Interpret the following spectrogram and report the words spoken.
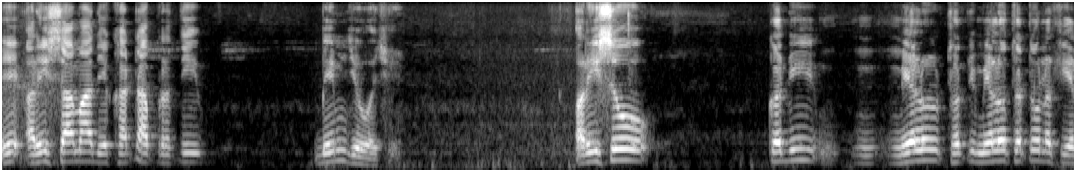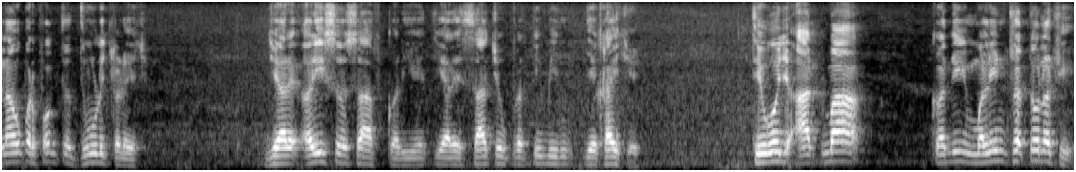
એ અરીસામાં દેખાતા પ્રતિબિંબ જેવો છે. અરીસો કદી મેલો થતી, મેલો થતો નથી, એના ઉપર ફક્ત ધૂળ ચડે છે. જ્યારે અરીસો સાફ કરીએ, ત્યારે સાચું પ્રતિબિંબ દેખાય છે. તેવો જ આત્મા કદી મલિન થતો નથી,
